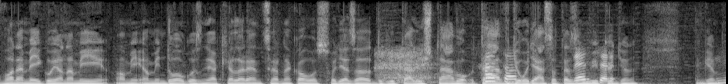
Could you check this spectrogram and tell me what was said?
van-e még olyan, ami, ami, amin dolgoznia kell a rendszernek ahhoz, hogy ez a digitális táv, távgyógyászat ez rendszer... működjön? Igen. Mhm.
